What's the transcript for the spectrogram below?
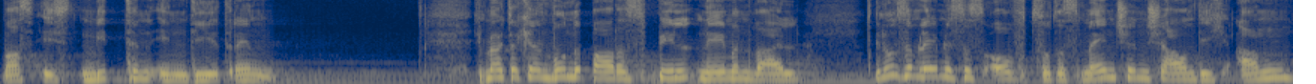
was ist mitten in dir drin. Ich möchte euch ein wunderbares Bild nehmen, weil in unserem Leben ist es oft so, dass Menschen schauen dich an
